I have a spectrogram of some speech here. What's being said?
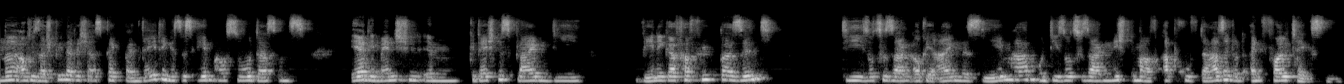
ne, auch dieser spielerische Aspekt beim Dating, es ist eben auch so, dass uns eher die Menschen im Gedächtnis bleiben, die weniger verfügbar sind, die sozusagen auch ihr eigenes Leben haben und die sozusagen nicht immer auf Abruf da sind und einen volltexten.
